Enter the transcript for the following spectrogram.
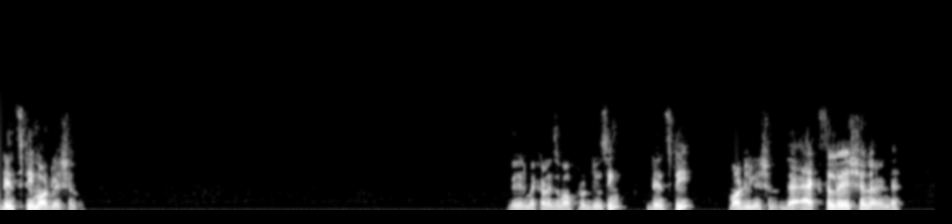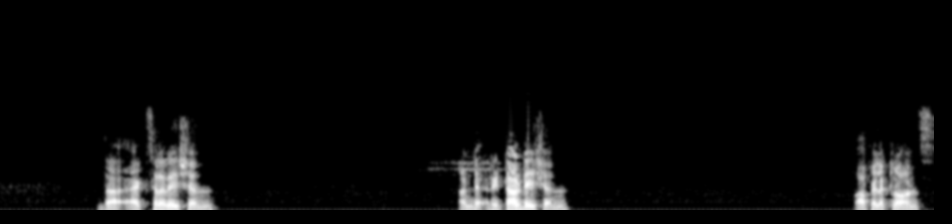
density modulation. Their mechanism of producing density modulation. The acceleration and the acceleration and retardation of electrons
